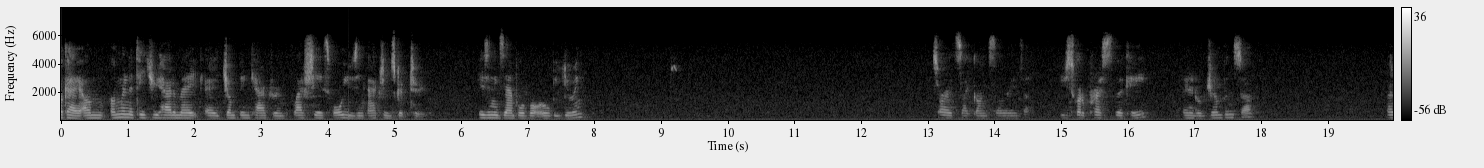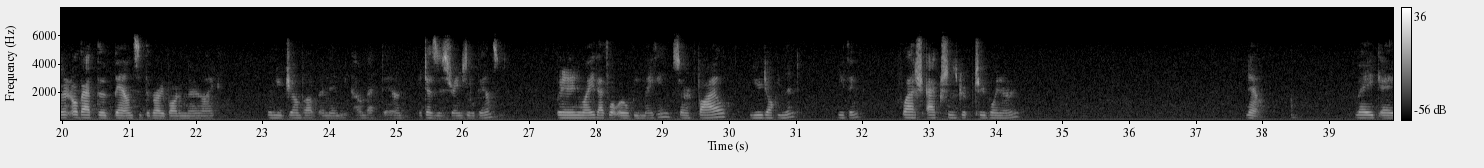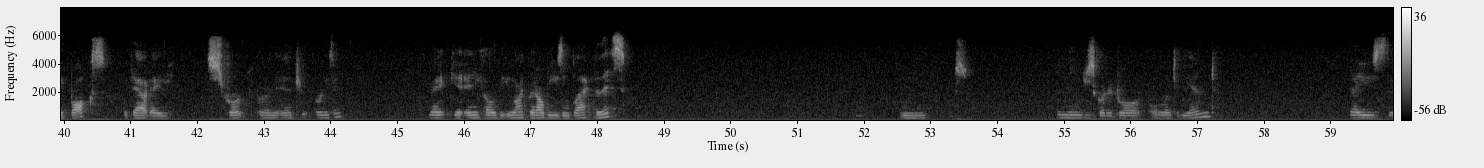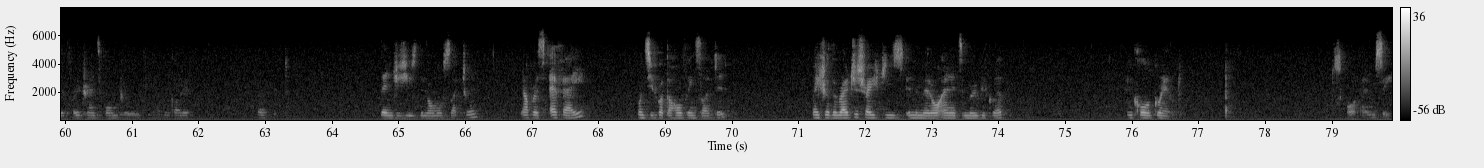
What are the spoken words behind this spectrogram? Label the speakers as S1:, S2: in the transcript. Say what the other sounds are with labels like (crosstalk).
S1: Okay, um, I'm going to teach you how to make a jumping character in Flash CS4 using ActionScript 2. Here's an example of what we'll be doing. Sorry, it's like going slower and stuff. You just gotta press the key, and it'll jump and stuff. I don't know about the bounce at the very bottom though, like, when you jump up and then you come back down, it does a strange little bounce. But anyway, that's what we'll be making. So file, new document, new thing, flash ActionScript 2.0. Now, make a box without a stroke or an edge or anything. Make it any color that you like, but I'll be using black for this. Mm just got to draw all the way to the end. Now use the free transform tool if you haven't got it. Perfect. Then just use the normal select tool. Now press F8 once you've got the whole thing selected. Make sure the registration is in the middle and it's a movie clip. And call it ground. Just call it MC.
